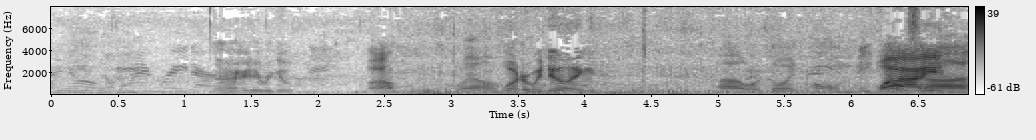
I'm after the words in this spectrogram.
I don't know, maybe this one- All right, here we go. Well, Well, what are we doing? uh, we're going home because Why? Uh,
